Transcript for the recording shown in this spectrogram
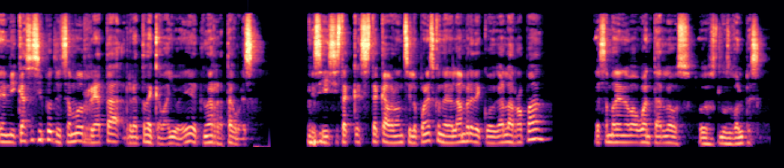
en mi casa siempre utilizamos reata, reata de caballo, eh, una reata gruesa. Que sí, sí está, sí está cabrón. Si lo pones con el alambre de colgar la ropa, esa madre no va a aguantar los, los, los golpes.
